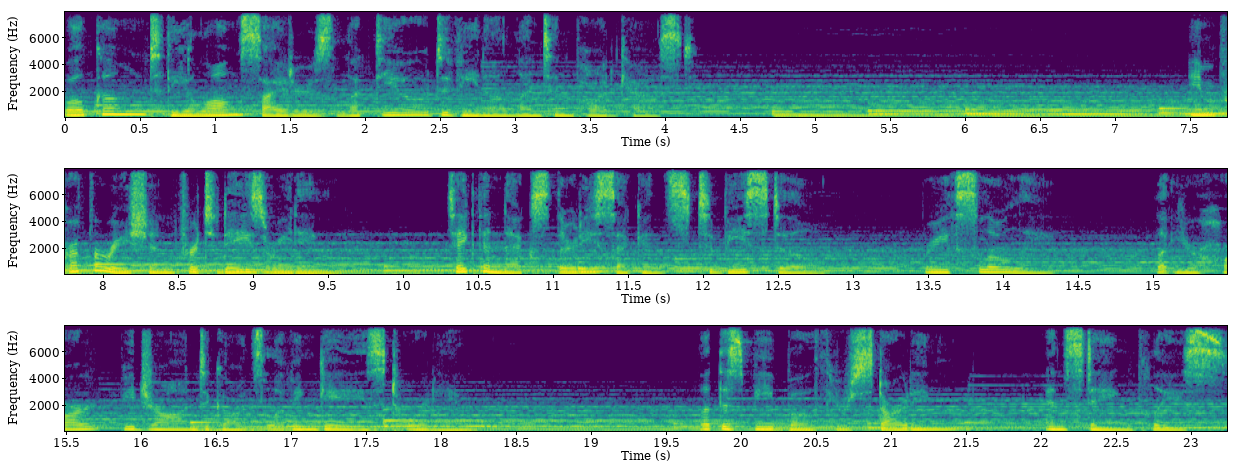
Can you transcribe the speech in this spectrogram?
Welcome to the Alongsiders Lectio Divina Lenten podcast. In preparation for today's reading, take the next 30 seconds to be still, breathe slowly, let your heart be drawn to God's loving gaze toward you. Let this be both your starting and staying place,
